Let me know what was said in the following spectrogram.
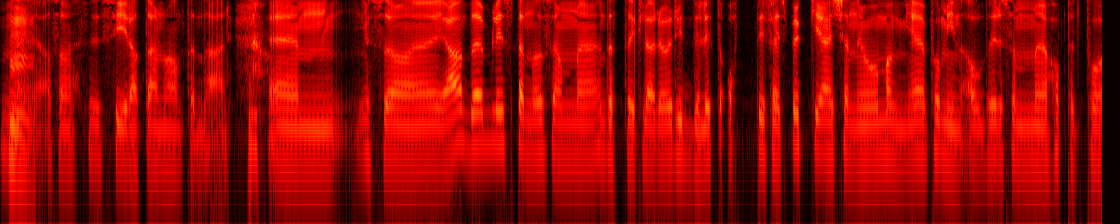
Mm. Altså sier at det er noe annet enn det er. Em, så ja, det blir spennende å se om eh, dette klarer å rydde litt opp i Facebook. Jeg kjenner jo mange på min alder som eh, hoppet på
